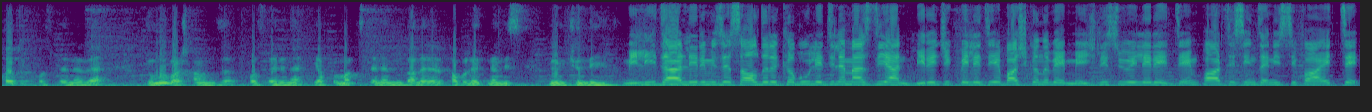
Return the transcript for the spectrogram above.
Atatürk posterine ve Cumhurbaşkanımızı posterine yapılmak istenen müdahaleleri kabul etmemiz mümkün değil. Milli değerlerimize saldırı kabul edilemez diyen Birecik Belediye Başkanı ve meclis üyeleri DEM Partisi'nden istifa etti.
